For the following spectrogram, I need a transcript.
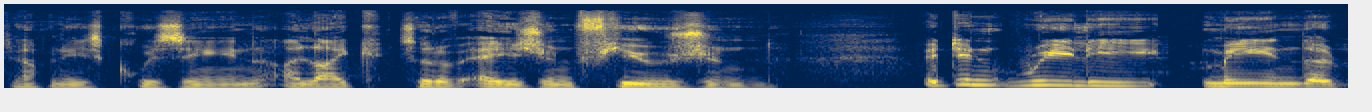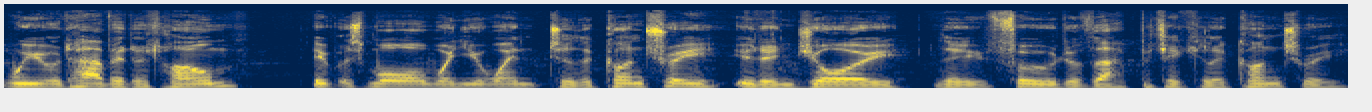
Japanese cuisine. I like sort of Asian fusion. It didn't really mean that we would have it at home. It was more when you went to the country, you'd enjoy the food of that particular country.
